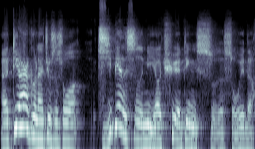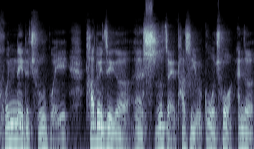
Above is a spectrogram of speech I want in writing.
呃，第二个呢，就是说，即便是你要确定是所谓的婚内的出轨，他对这个呃死者他是有过错，按照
